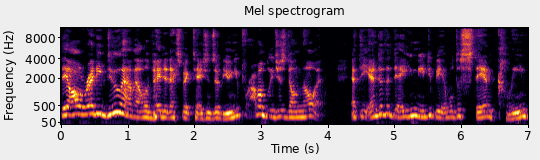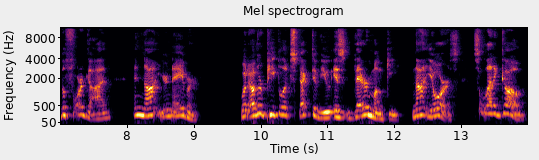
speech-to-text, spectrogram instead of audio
They already do have elevated expectations of you, and you probably just don't know it. At the end of the day, you need to be able to stand clean before God and not your neighbor. What other people expect of you is their monkey, not yours. So let it go.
